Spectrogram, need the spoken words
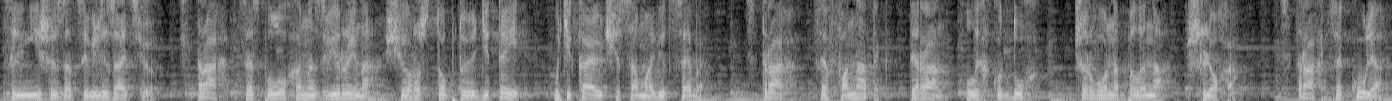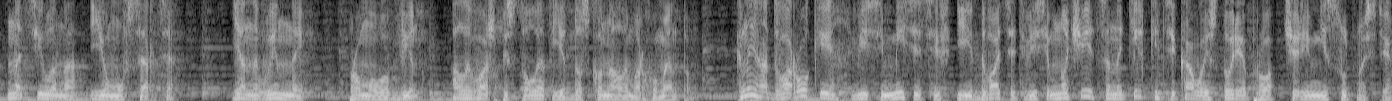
сильніший за цивілізацію. Страх це сполохана звірина, що розтоптує дітей, утікаючи сама від себе. Страх це фанатик, тиран, легкодух, червона пелена, шльоха. Страх це куля, націлена йому в серце. Я невинний, промовив він, але ваш пістолет є досконалим аргументом. Книга Два роки, вісім місяців і 28 ночей це не тільки цікава історія про чарівні сутності.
